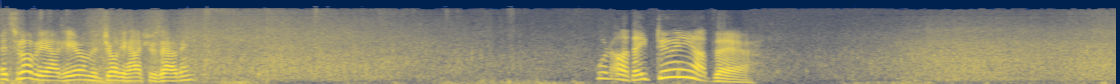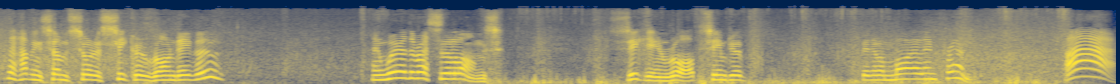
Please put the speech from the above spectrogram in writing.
It's lovely out here on the Jolly Hashers outing. What are they doing up there? They're having some sort of secret rendezvous. And where are the rest of the longs? Ziggy and Rob seem to have been a mile in front. Ah!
